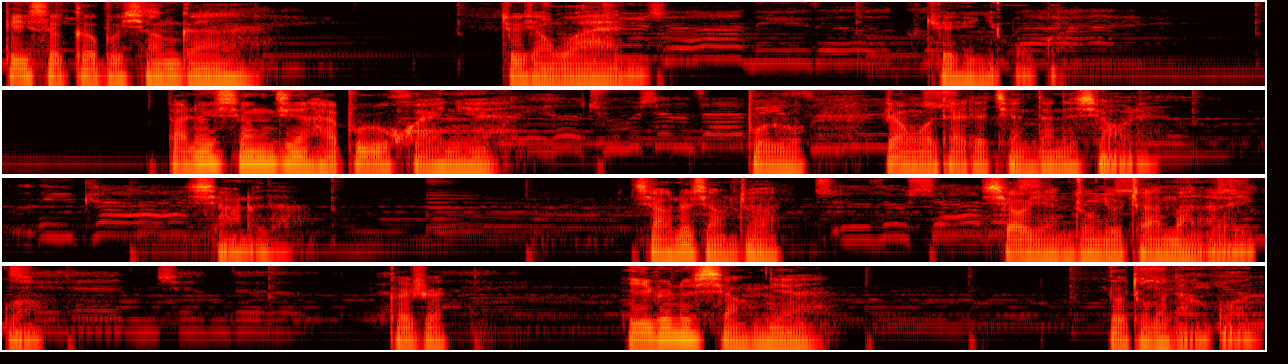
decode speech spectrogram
彼此各不相干。就像我爱你，却与你无关。反正相见还不如怀念，不如让我带着简单的笑脸想着他。想着想着，笑眼中就沾满了泪光。可是，一个人的想念有多么难过呢？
